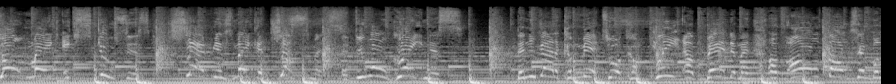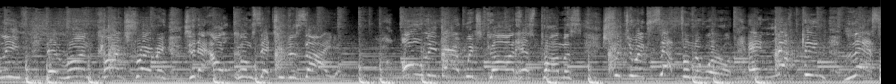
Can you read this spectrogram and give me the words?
don't make excuses, champions make adjustments. If you want greatness, then you gotta commit to a complete abandonment of all thoughts and beliefs that run contrary to the outcomes that you desire. Only that which God has promised should you accept from the world, and nothing less.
